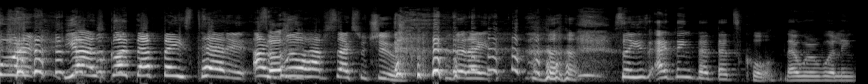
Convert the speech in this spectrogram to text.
for it. yes, got that face tatted. I so, will have sex with you. like, so you, I think that that's cool that we're willing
